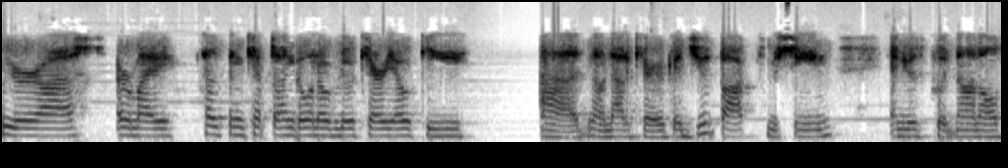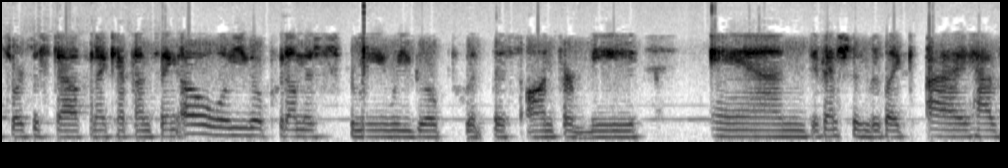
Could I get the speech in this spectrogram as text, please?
we were, uh, or my husband kept on going over to a karaoke, uh, no, not a karaoke, a jukebox machine, and he was putting on all sorts of stuff. And I kept on saying, oh, will you go put on this for me? Will you go put this on for me? And eventually he was like, I have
